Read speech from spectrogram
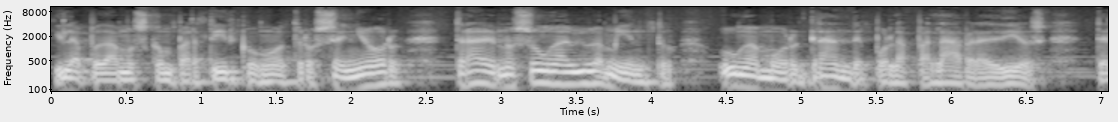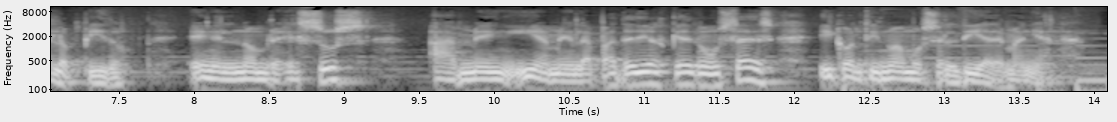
y la podamos compartir con otros. Señor, tráenos un avivamiento, un amor grande por la palabra de Dios. Te lo pido. En el nombre de Jesús. Amén y amén. La paz de Dios quede con ustedes y continuamos el día de mañana.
